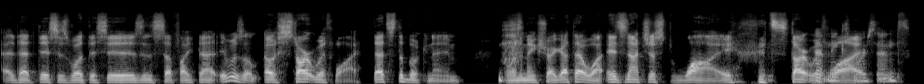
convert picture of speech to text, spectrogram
That this is what this is and stuff like that. It was a oh, start with why. That's the book name. I want to make sure I got that why. It's not just why. It's start with that makes why. More sense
